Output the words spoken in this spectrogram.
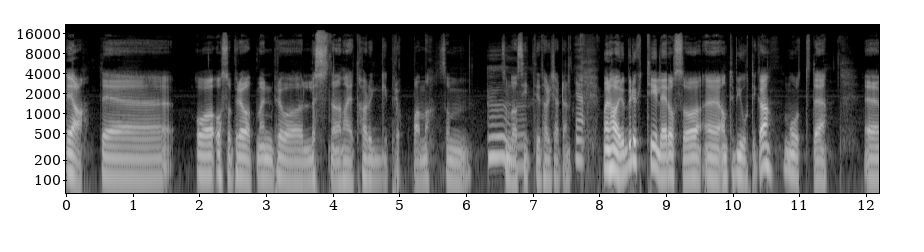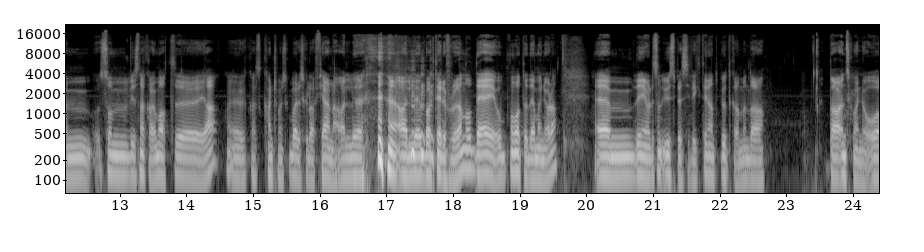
Ja, det Og også prøve at man prøver å løsne de her talgproppene da, som, som da Mm. sitter i talgkjertelen. Ja. Man har jo brukt tidligere også eh, antibiotika mot det. Um, som vi snakka om at uh, ja, eh, kanskje man skulle bare skulle ha fjerna all, all bakteriefloraen, og det er jo på en måte det man gjør da. Um, den er jo litt sånn uspesifikk, den antibiotikaen, men da, da ønsker man jo å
